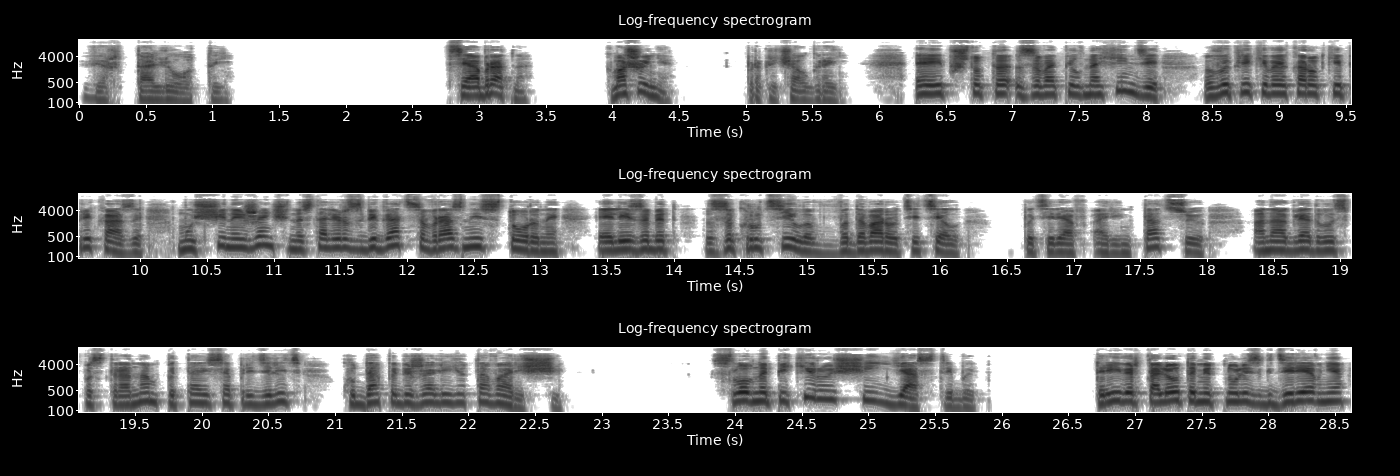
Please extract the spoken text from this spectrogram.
Вертолеты. — Все обратно! К машине! — прокричал Грей. Эйб что-то завопил на хинди, выкрикивая короткие приказы. Мужчины и женщины стали разбегаться в разные стороны. Элизабет закрутила в водовороте тел. Потеряв ориентацию, она оглядывалась по сторонам, пытаясь определить, куда побежали ее товарищи. Словно пикирующие ястребы, Три вертолета метнулись к деревне,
